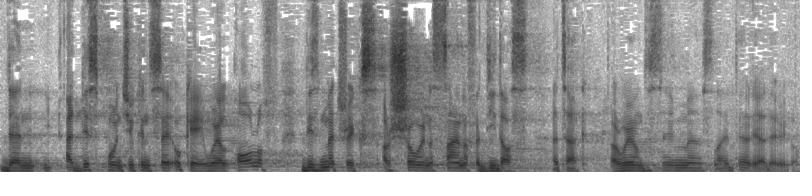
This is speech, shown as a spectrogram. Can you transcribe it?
Then at this point you can say, okay, well, all of these metrics are showing a sign of a DDoS attack. Are we on the same uh, slide there? Yeah, there you go.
